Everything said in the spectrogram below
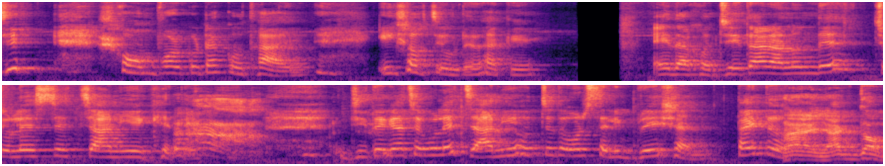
যে সম্পর্কটা কোথায়? এইসব চলতে থাকে। এই দেখো জেতার আনন্দে চলে এসছে চা নিয়ে খেতে। জিতে গেছে বলে চা নিয়ে হচ্ছে তো ওর সেলিব্রেশন তাই তো? হ্যাঁ একদম।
